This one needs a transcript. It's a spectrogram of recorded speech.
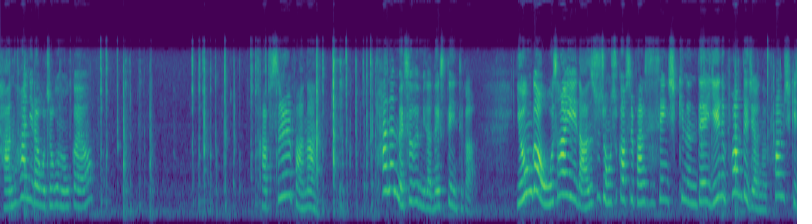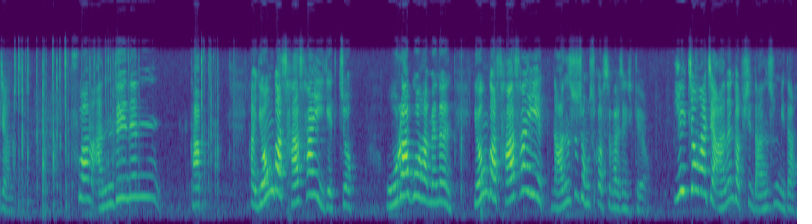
반환이라고 적어 놓을까요? 값을 반환 하는 메소드입니다. 넥스트 인트가 0과 5 사이의 난수 정수 값을 발생시키는데 얘는 포함되지 않아. 포함시키지 않아. 포함 안 되는 값 그러니까 0과 4 사이겠죠. 5라고 하면은 0과 4 사이의 난수 정수 값을 발생시켜요. 일정하지 않은 값이 난수입니다.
